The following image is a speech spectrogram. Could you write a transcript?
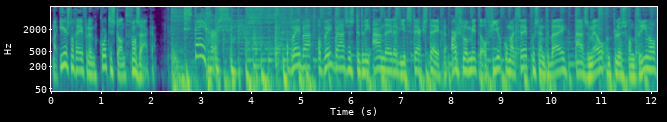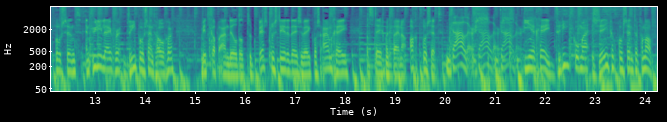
Maar eerst nog even een korte stand van zaken. Stijgers. Op weekbasis de drie aandelen die het sterkst stegen. ArcelorMittal 4,2% erbij. ASML een plus van 3,5% en Unilever 3% hoger. Midcap aandeel dat het best presteerde deze week was AMG. Dat steeg met bijna 8%. Dalers. Dalers. Dalers. ING 3,7% ervan af.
